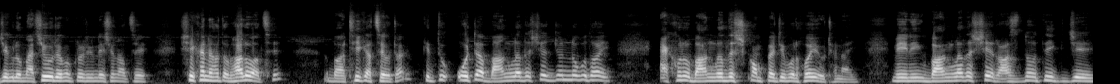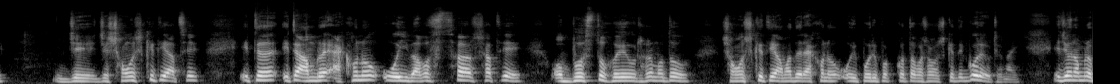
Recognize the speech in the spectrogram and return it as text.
যেগুলো ম্যাচিউর ডেমোক্রেটিক নেশন আছে, সেখানে হয়তো ভালো আছে বা ঠিক আছে ওটা, কিন্তু ওটা বাংলাদেশের জন্য বোধ হয় এখনও বাংলাদেশ কম্প্যাটেবল হয়ে ওঠে নাই। মিনিং বাংলাদেশের রাজনৈতিক যে যে যে সংস্কৃতি আছে, এটা এটা আমরা এখনও ওই ব্যবস্থার সাথে অভ্যস্ত হয়ে ওঠার মতো সংস্কৃতি আমাদের এখনও ওই পরিপক্কতা বা সংস্কৃতি গড়ে ওঠে নাই। এই জন্য আমরা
